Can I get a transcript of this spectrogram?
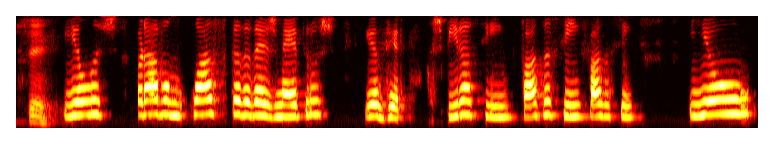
Sim. E eles paravam-me quase cada 10 metros e a dizer, respira assim, faz assim, faz assim. E eu,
